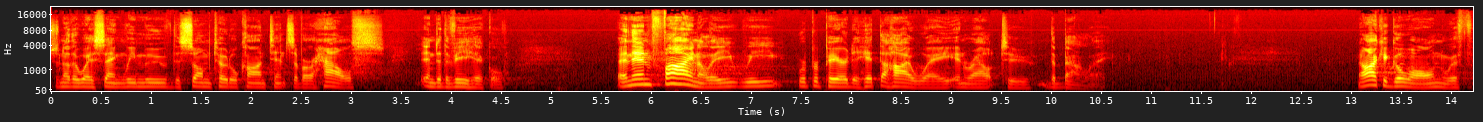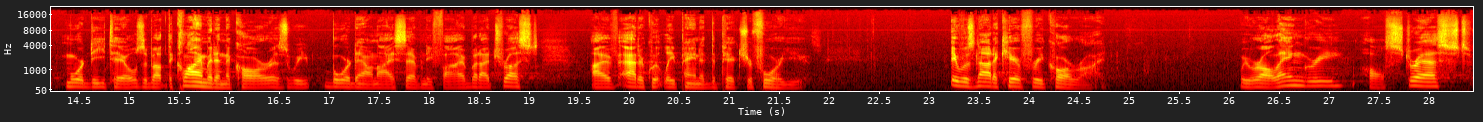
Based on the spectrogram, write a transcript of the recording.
Is another way of saying we moved the sum total contents of our house into the vehicle. And then finally, we were prepared to hit the highway en route to the ballet. Now, I could go on with more details about the climate in the car as we bore down I 75, but I trust I've adequately painted the picture for you. It was not a carefree car ride. We were all angry, all stressed,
